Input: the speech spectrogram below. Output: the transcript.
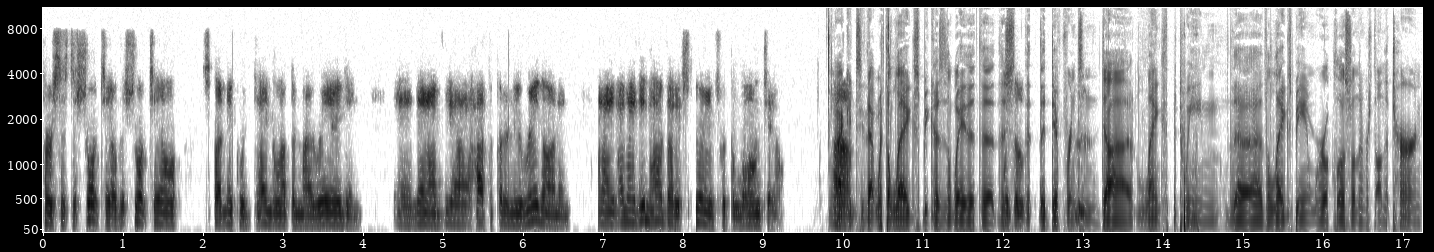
versus the short tail. The short tail Sputnik would tangle up in my rig and and then I'd uh, have to put a new rig on and and I and I didn't have that experience with the long tail. I Um, can see that with the legs because of the way that the the, the- the, the difference in uh, length between the the legs being real close on the on the turn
